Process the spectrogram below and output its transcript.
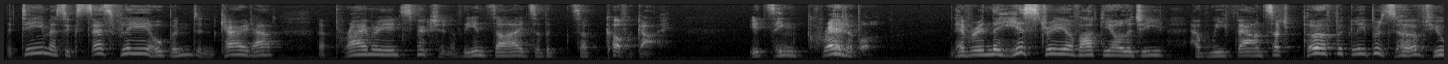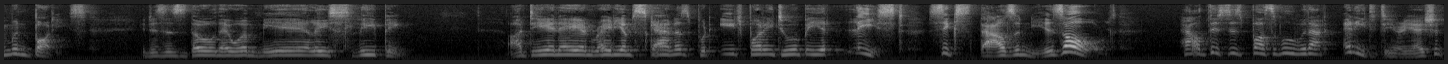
The team has successfully opened and carried out a primary inspection of the insides of the sarcophagi. It's incredible. Never in the history of archaeology have we found such perfectly preserved human bodies. It is as though they were merely sleeping. Our DNA and radium scanners put each body to be at least 6,000 years old. How this is possible without any deterioration,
